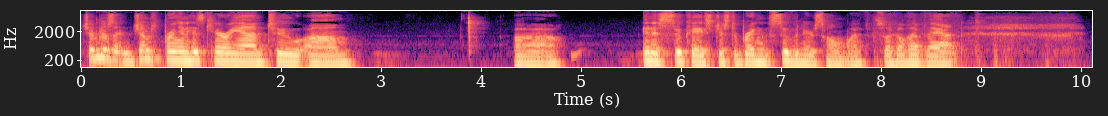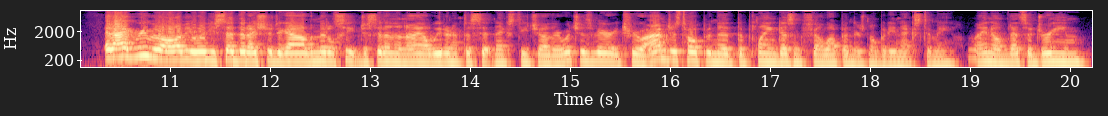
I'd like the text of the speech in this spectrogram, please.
Jim doesn't. Jim's bringing his carry-on to um, uh, in his suitcase just to bring souvenirs home with. So he'll have that. And I agree with all of you when you said that I should get out of the middle seat and just sit on an aisle. We don't have to sit next to each other, which is very true. I'm just hoping that the plane doesn't fill up and there's nobody next to me. I know that's a dream.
